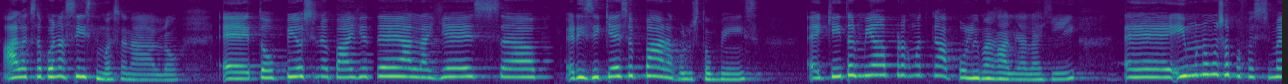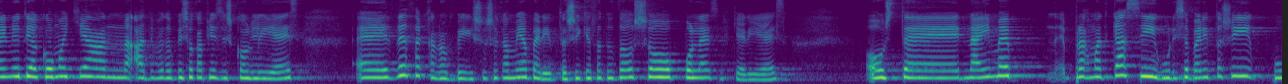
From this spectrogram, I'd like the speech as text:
Άλλαξα από ένα σύστημα σε ένα άλλο, ε, το οποίο συνεπάγεται αλλαγές α, ριζικές σε πάρα πολλούς τομείς. Ε, και ήταν μία πραγματικά πολύ μεγάλη αλλαγή. Ε, ήμουν όμως αποφασισμένη ότι ακόμα και αν αντιμετωπίσω κάποιες δυσκολίες, ε, δεν θα ικανοποιήσω σε καμία περίπτωση και θα του δώσω πολλές ευκαιρίες, ώστε να είμαι πραγματικά σίγουρη σε περίπτωση που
